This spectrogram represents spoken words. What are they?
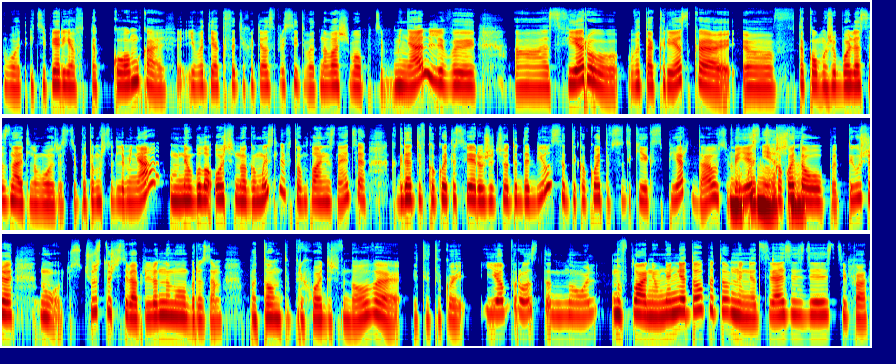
Вот. И теперь я в таком кайфе. И вот я, кстати, хотела спросить, вот на вашем опыте, меняли ли вы а, сферу вот так резко э, в таком уже более сознательном возрасте? Потому что для меня, у меня было очень много мыслей в том плане, знаете, когда ты в какой-то сфере уже чего-то добился, ты какой-то все-таки эксперт, да, у тебя Ну, есть конечно. какой-то опыт, ты уже ну, чувствуешь себя определенным образом. Потом ты приходишь в новое, и ты такой, я просто ноль. Ну, в плане, у меня нет опыта, у меня нет связи здесь, типа,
